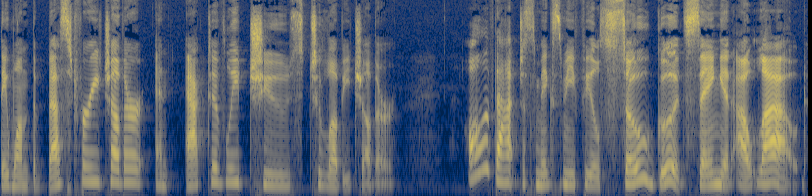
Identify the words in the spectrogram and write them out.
They want the best for each other and actively choose to love each other. All of that just makes me feel so good saying it out loud.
